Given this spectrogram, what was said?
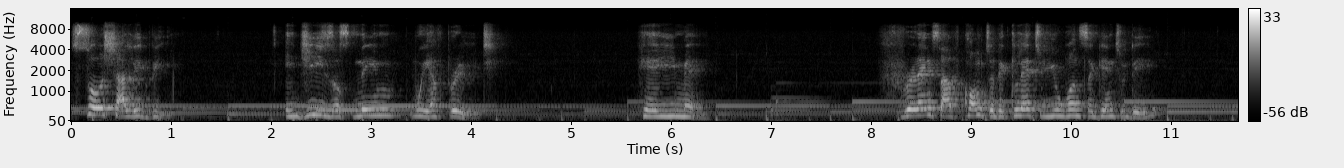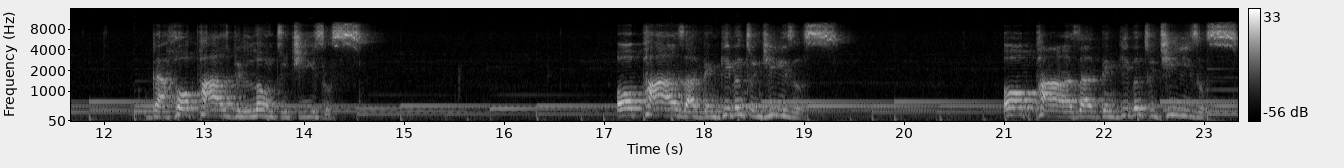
so shall it be. In Jesus' name we have prayed. Amen. Friends, I've come to declare to you once again today that all powers belong to Jesus. All powers have been given to Jesus. All powers have been given to Jesus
